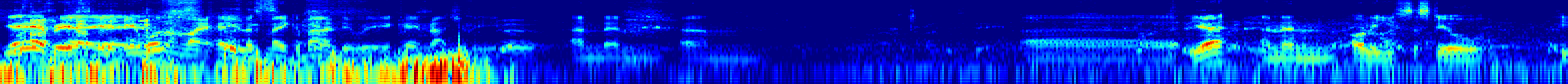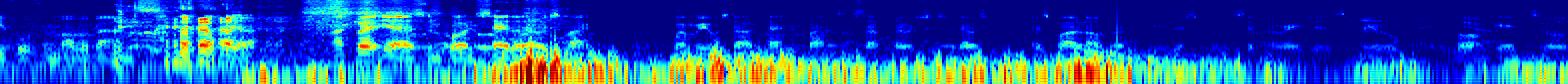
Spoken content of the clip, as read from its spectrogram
Yeah, yeah, but Yeah, it, yeah, it, yeah. wasn't like, hey, let's make a band. It, it came naturally. Yeah. And then, um, uh, yeah, and then Ollie used to steal people from other bands. yeah. I suppose yeah, it's important to say that there was like when we all started playing in bands and stuff, there was just there was there was quite a lot of other musicians similar ages, and we were all put on Yeah. gigs or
